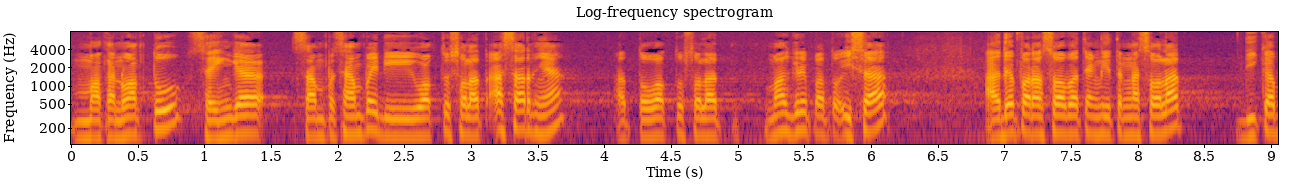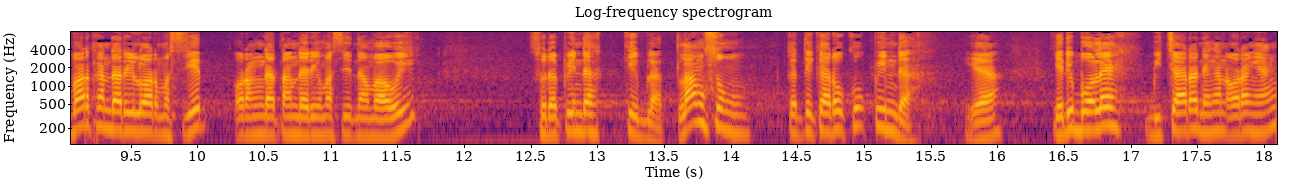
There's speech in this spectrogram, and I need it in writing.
makan waktu sehingga sampai-sampai di waktu sholat asarnya atau waktu sholat maghrib atau isya ada para sahabat yang di tengah sholat dikabarkan dari luar masjid orang datang dari masjid Nabawi sudah pindah kiblat. Langsung ketika ruku pindah ya. Jadi boleh bicara dengan orang yang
